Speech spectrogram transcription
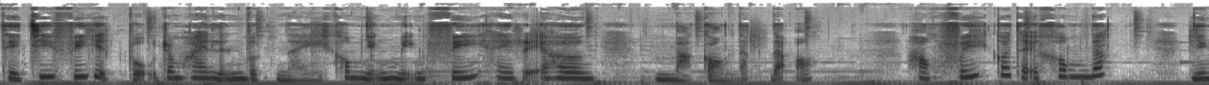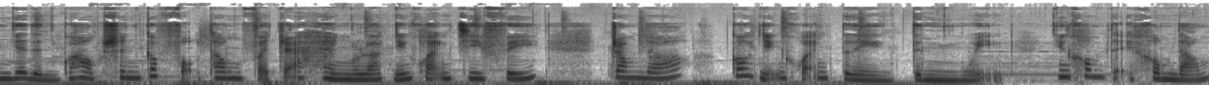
thì chi phí dịch vụ trong hai lĩnh vực này không những miễn phí hay rẻ hơn mà còn đắt đỏ. Học phí có thể không đắt nhưng gia đình của học sinh cấp phổ thông phải trả hàng loạt những khoản chi phí, trong đó có những khoản tiền tình nguyện nhưng không thể không đóng.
